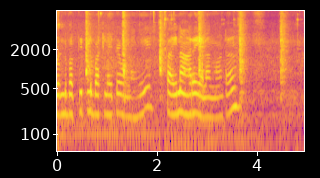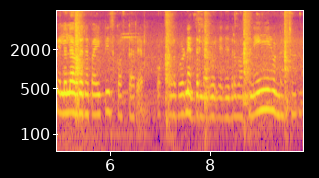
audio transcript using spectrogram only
రెండు బకెట్లు బట్టలు అయితే ఉన్నాయి. పైన ఆరేయాలన్నమాట. పిల్లలు ఎవరైనా పైకి తీసుకొస్తారు? ఒక్కళ్ళు కూడా నిద్ర లేవలేదు నిద్రపోతూనే ఉండాలి చూడండి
